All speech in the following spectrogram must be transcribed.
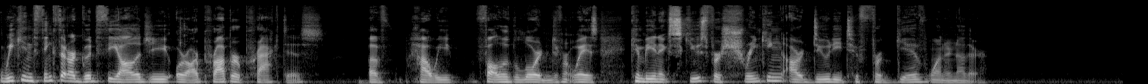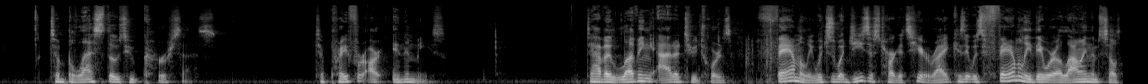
we can think that our good theology or our proper practice of how we follow the Lord in different ways can be an excuse for shrinking our duty to forgive one another, to bless those who curse us, to pray for our enemies, to have a loving attitude towards family, which is what Jesus targets here, right? Because it was family they were allowing themselves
